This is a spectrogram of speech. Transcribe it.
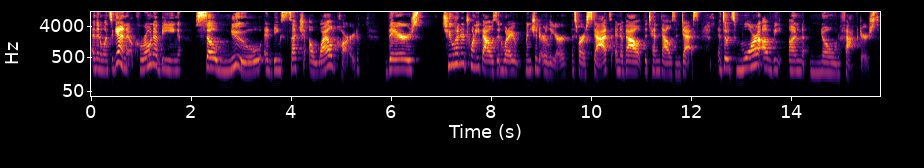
And then once again, Corona being so new and being such a wild card, there's 220,000, what I mentioned earlier, as far as stats, and about the 10,000 deaths. And so it's more of the unknown factors.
